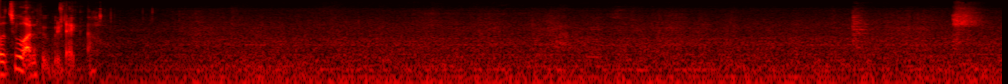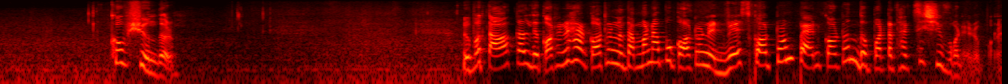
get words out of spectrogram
হচ্ছে ওয়ান ফিফটি টাকা। খুব সুন্দর। উপর তাওয়াক্কাল দিয়ে কটনের হ্যাঁ কটন না, তার মানে আপু কটনের dress cotton pant cotton dupatta থাকছে শিফনের উপরে।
